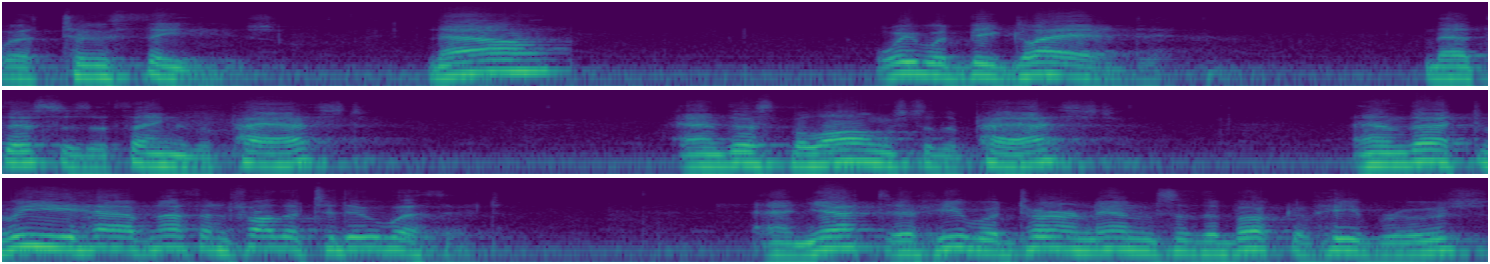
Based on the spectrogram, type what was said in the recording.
with two thieves. Now, we would be glad that this is a thing of the past, and this belongs to the past, and that we have nothing further to do with it. And yet, if you would turn into the book of Hebrews,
